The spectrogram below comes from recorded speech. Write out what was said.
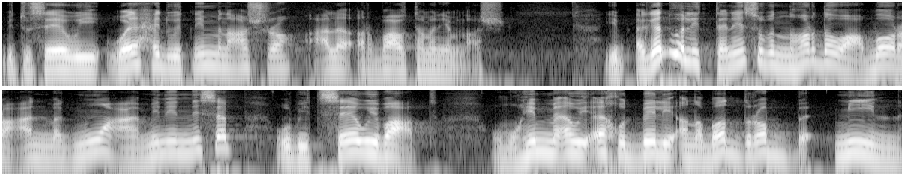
بتساوي 1 و2 من 10 على 4 و8 من 10 يبقى جدول التناسب النهارده هو عبارة عن مجموعة من النسب وبتساوي بعض. ومهم قوي آخد بالي أنا بضرب مين؟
